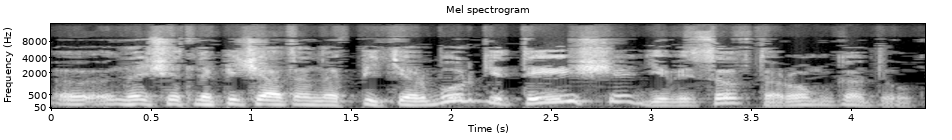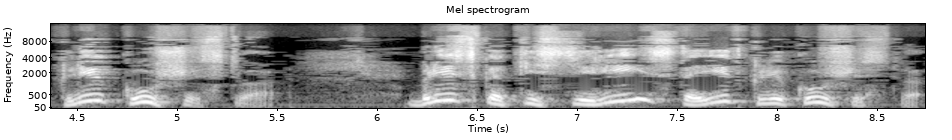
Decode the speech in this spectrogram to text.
Э, значит, напечатано в Петербурге в 1902 году. Кликушество. Близко к истерии стоит кликушество,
